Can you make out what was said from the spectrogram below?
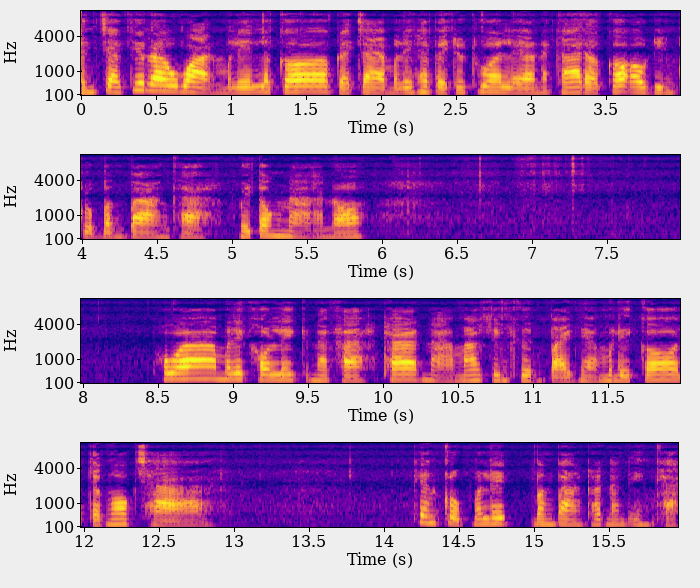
หลังจากที่เราหว่านเมล็ดแล้วก็กระจายเมล็ดให้ไปทั่วๆแล้วนะคะ เราก็เอาดินกลบบางๆค่ะ ไม่ต้องหนาเนาะเพราะว่าเมล็ดเขาเล็กนะคะ ถ้าหนามากจนเกินไปเนี่ยเมล็ดก็จะงอกช้าเพียงกลบเมล็ดบางๆเท่านั้นเองค่ะ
